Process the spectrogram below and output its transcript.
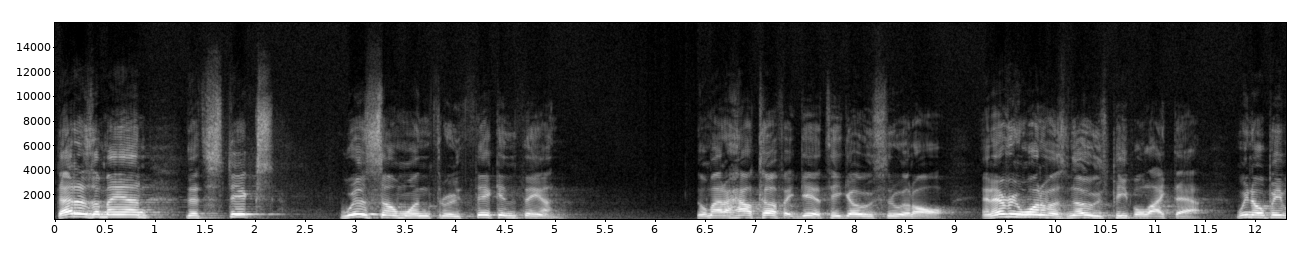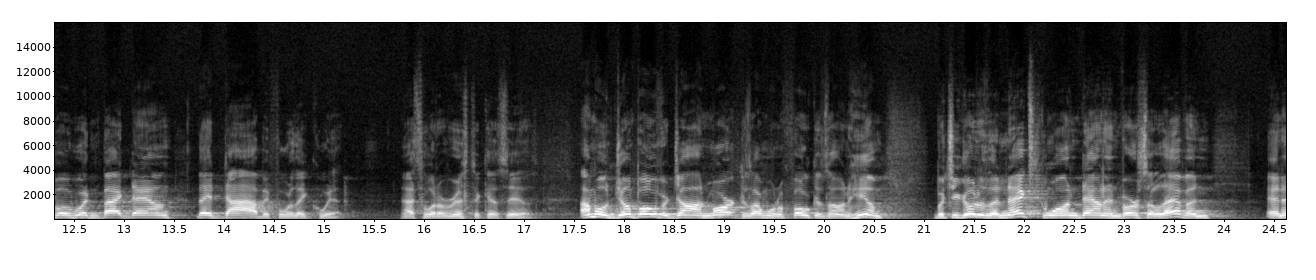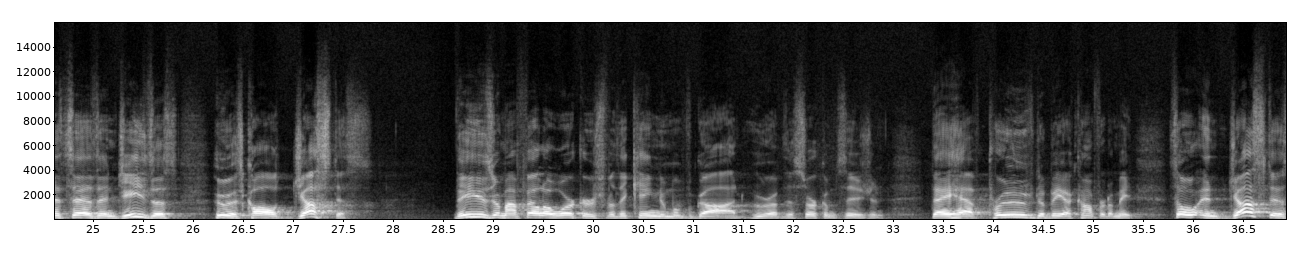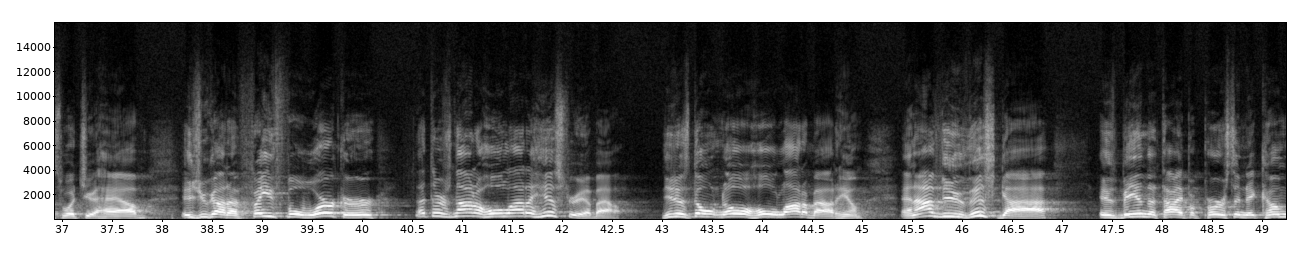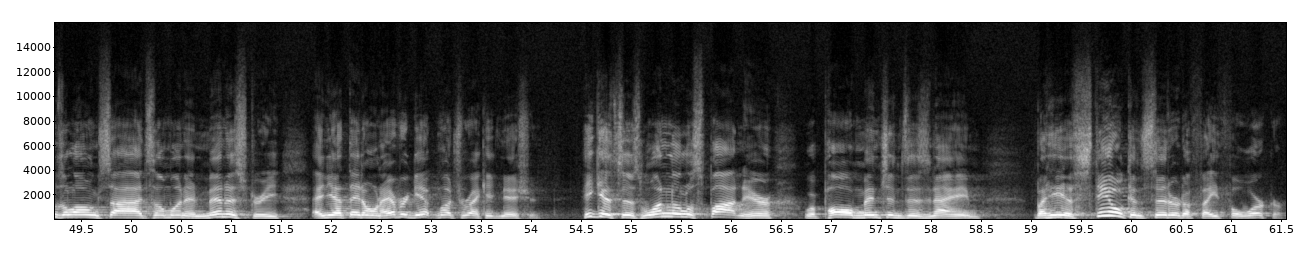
That is a man that sticks with someone through thick and thin. No matter how tough it gets, he goes through it all. And every one of us knows people like that. We know people who wouldn't back down, they'd die before they quit. That's what Aristarchus is. I'm going to jump over John Mark because I want to focus on him. But you go to the next one down in verse 11, and it says, In Jesus, who is called Justus. These are my fellow workers for the kingdom of God who are of the circumcision. They have proved to be a comfort to me. So, in Justus, what you have is you got a faithful worker that there's not a whole lot of history about. You just don't know a whole lot about him. And I view this guy as being the type of person that comes alongside someone in ministry and yet they don't ever get much recognition. He gets this one little spot in here where Paul mentions his name, but he is still considered a faithful worker.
